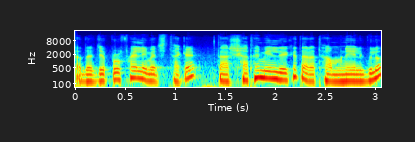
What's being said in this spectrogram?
তাদের যে প্রোফাইল ইমেজ থাকে, তার সাথে মিল রেখে তারা থামনেইলগুলো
